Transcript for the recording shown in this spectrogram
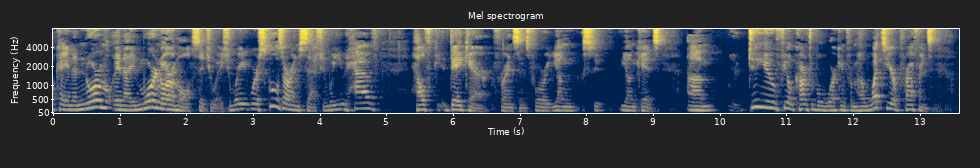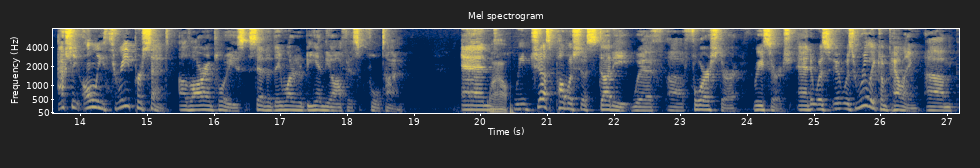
okay, in a normal, in a more normal situation where, where schools are in session, where you have health daycare, for instance, for young young kids. Um, do you feel comfortable working from home? What's your preference? Actually, only 3% of our employees said that they wanted to be in the office full time. And wow. we just published a study with uh, Forrester Research, and it was it was really compelling. Um,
